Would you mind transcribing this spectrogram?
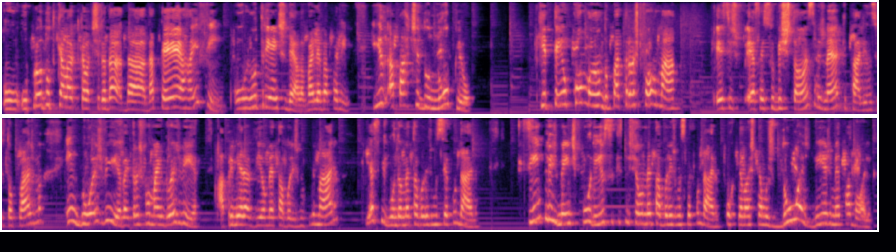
o, o, produto que ela, que ela tira da, da, da terra, enfim, o nutriente dela vai levar para ali. E a partir do núcleo, que tem o comando para transformar esses, essas substâncias, né, que está ali no citoplasma, em duas vias, vai transformar em duas vias. A primeira via é o metabolismo primário e a segunda é o metabolismo secundário. Simplesmente por isso que se chama metabolismo secundário, porque nós temos duas vias metabólicas.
